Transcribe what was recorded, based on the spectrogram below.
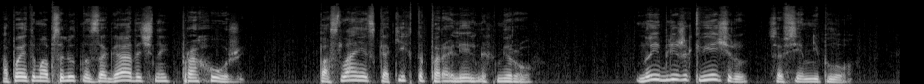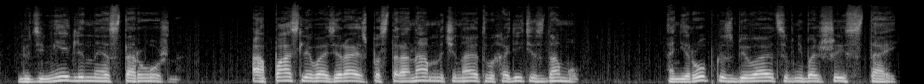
а поэтому абсолютно загадочный прохожий, посланец каких-то параллельных миров. Но и ближе к вечеру совсем неплохо. Люди медленно и осторожно, опасливо озираясь по сторонам, начинают выходить из домов. Они робко сбиваются в небольшие стайки.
